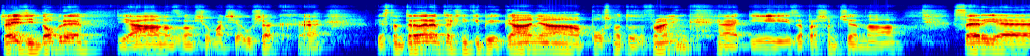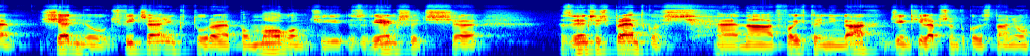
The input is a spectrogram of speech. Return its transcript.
Cześć, dzień dobry. Ja nazywam się Maciej Jagusiak. E, Jestem trenerem techniki biegania Pulse Method of Running e, i zapraszam Cię na serię siedmiu ćwiczeń, które pomogą Ci zwiększyć, e, zwiększyć prędkość na Twoich treningach dzięki lepszym wykorzystaniu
